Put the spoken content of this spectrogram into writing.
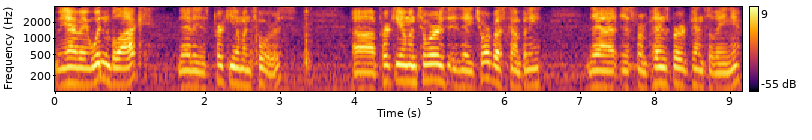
We have a wooden block that is Perkiomen Tours. Uh, Perkiomen Tours is a tour bus company that is from Pennsburg, Pennsylvania.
